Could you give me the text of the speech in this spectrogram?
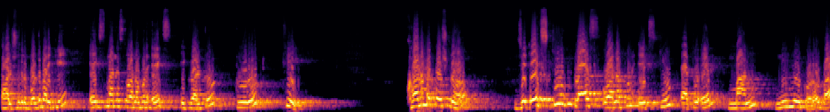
তাহলে সূত্র বলতে পারি কি? X minus one over X equal to two root three খ নম্বর প্রশ্ন, যে X cube plus one upon X cube এত এর মান নির্ণয় করো বা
